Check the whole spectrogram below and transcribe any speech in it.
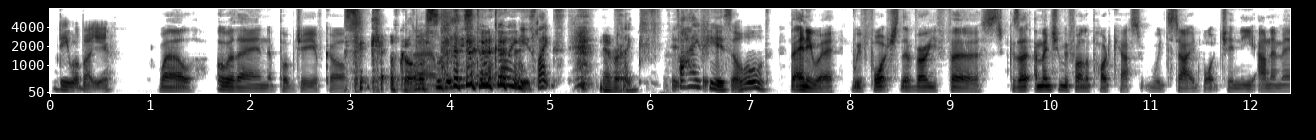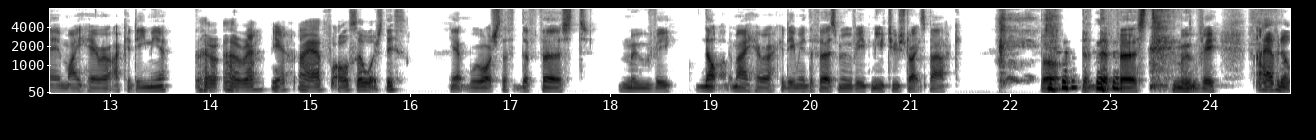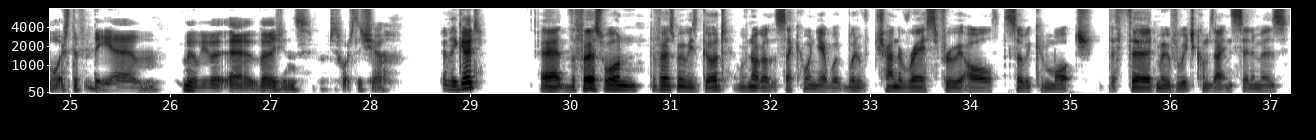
D, what about you? Well, other than PUBG, of course. of course. Um, Is it still going? It's like Never. it's like five years old. But anyway, we've watched the very first, because I, I mentioned before on the podcast, we'd started watching the anime My Hero Academia. Uh, uh, yeah, I have also watched this. Yeah, we watched the, the first movie. Not My Hero Academia, the first movie, Mewtwo Strikes Back. But the, the first movie. I have not watched the the um movie uh, versions. Just watch the show. Are they good? Uh, the first one, the first movie is good. We've not got the second one yet. We're, we're trying to race through it all so we can watch the third movie, which comes out in cinemas.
